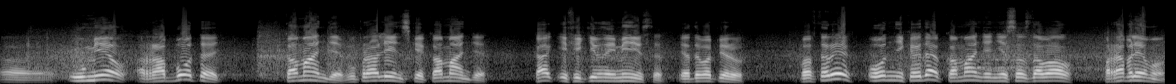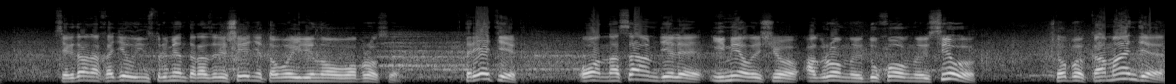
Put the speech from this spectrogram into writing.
Э, умел работать в команде, в управленческой команде, как эффективный министр. Это во-первых. Во-вторых, он никогда в команде не создавал проблему всегда находил инструменты разрешения того или иного вопроса. В-третьих, он на самом деле имел еще огромную духовную силу, чтобы команде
